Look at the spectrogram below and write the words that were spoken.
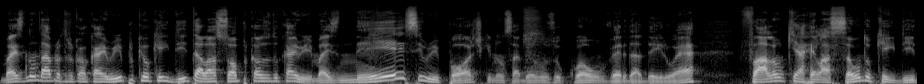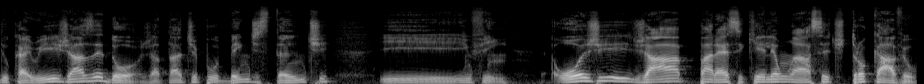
Mas não dá pra trocar o Kyrie porque o KD tá lá só por causa do Kyrie. Mas nesse report, que não sabemos o quão verdadeiro é, falam que a relação do KD e do Kyrie já azedou, já tá, tipo, bem distante. E, enfim, hoje já parece que ele é um asset trocável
